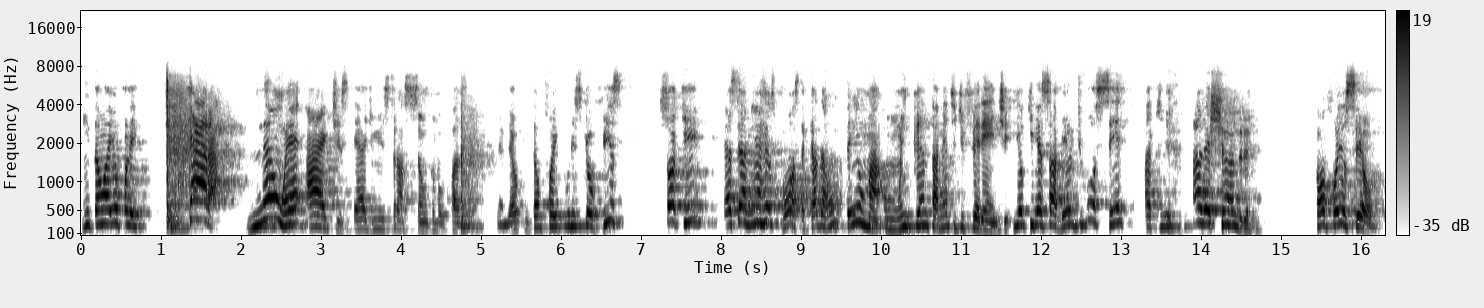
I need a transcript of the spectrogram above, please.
Então aí eu falei, cara, não é artes, é administração que eu vou fazer, entendeu? Então foi por isso que eu fiz. Só que essa é a minha resposta. Cada um tem uma, um encantamento diferente. E eu queria saber de você aqui, Alexandre. Qual foi o seu?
